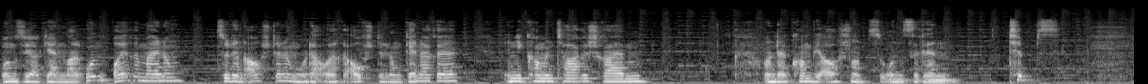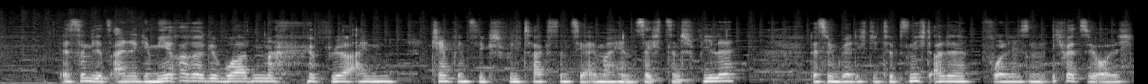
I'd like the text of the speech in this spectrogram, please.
uns ja gern mal eure Meinung zu den Aufstellungen oder eure Aufstellung generell in die Kommentare schreiben. Und dann kommen wir auch schon zu unseren Tipps. Es sind jetzt einige mehrere geworden. Für einen Champions League Spieltag sind es ja immerhin 16 Spiele. Deswegen werde ich die Tipps nicht alle vorlesen. Ich werde sie euch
